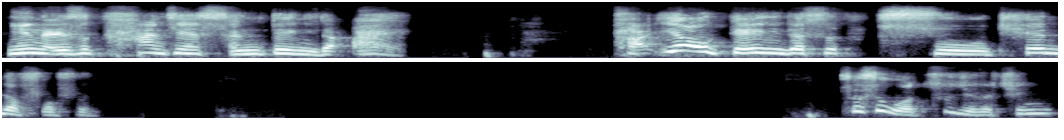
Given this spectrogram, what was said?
你乃是看见神对你的爱，他要给你的是属天的福分，这是我自己的经历。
